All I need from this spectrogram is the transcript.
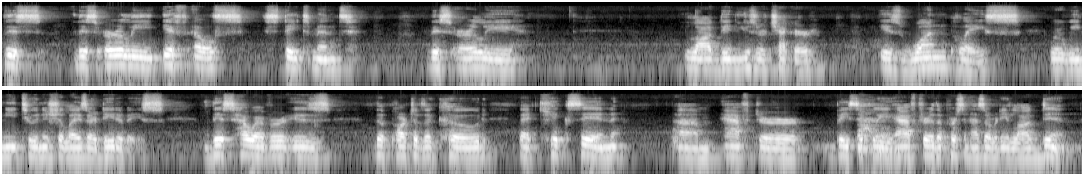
This this early if-else statement, this early logged in user checker is one place where we need to initialize our database. This, however, is the part of the code that kicks in um, after, basically after the person has already logged in.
